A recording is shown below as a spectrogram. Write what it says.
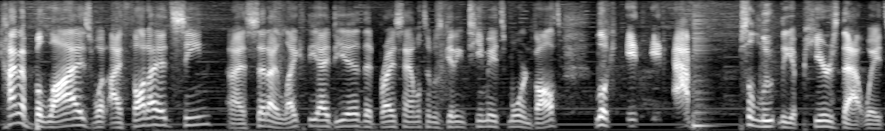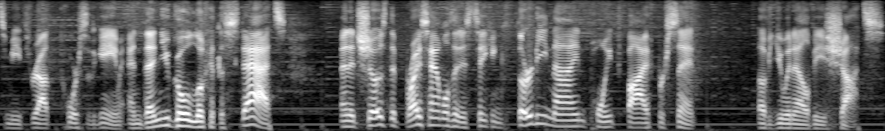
kind of belies what I thought I had seen, and I said I liked the idea that Bryce Hamilton was getting teammates more involved. Look, it, it absolutely appears that way to me throughout the course of the game. And then you go look at the stats, and it shows that Bryce Hamilton is taking 39.5% of UNLV's shots.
